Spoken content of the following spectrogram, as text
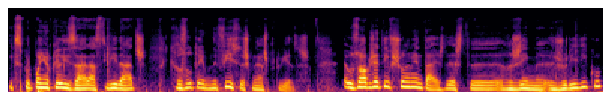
e que se proponham realizar atividades que resultem em benefício das comunidades portuguesas. Os objetivos fundamentais deste regime jurídico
